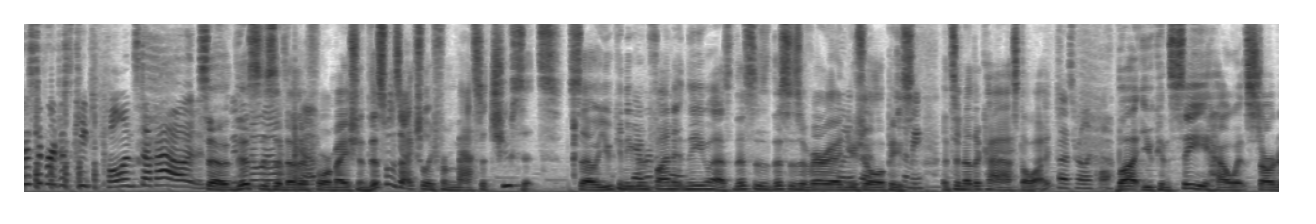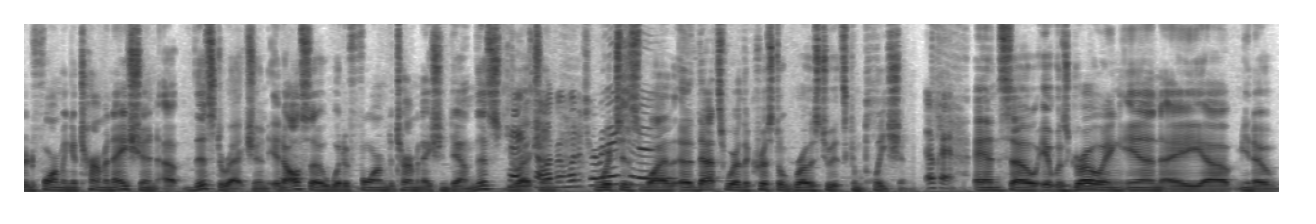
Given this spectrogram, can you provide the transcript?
Christopher just keeps pulling stuff out. So We this is what else we another have. formation. This one's actually from Massachusetts, so you can even find knew it in the U.S. This is this is a very is unusual piece. Show me. It's another chiastolite. That's really cool. But you can see how it started forming a termination up this direction. It also would have formed a termination down this Okay, tell direction, everyone what a which is termination why uh, that's where the crystal grows to its completion. Okay. And so it was growing in a uh, you know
